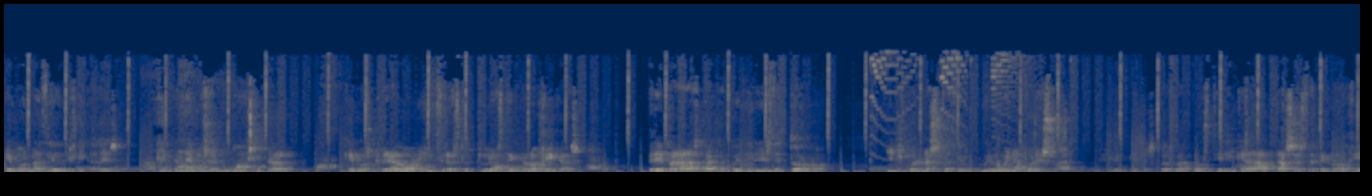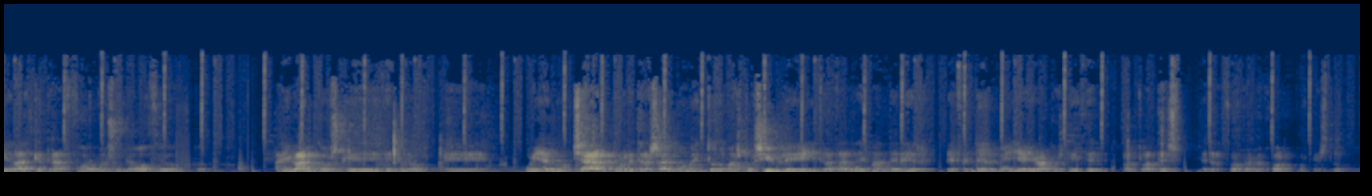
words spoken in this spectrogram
que hemos nacido digitales, que entendemos el mundo digital, que hemos creado infraestructuras tecnológicas preparadas para competir en este entorno y nos pone en una situación muy buena por eso. ¿eh? Mientras que los bancos tienen que adaptarse a esta tecnología, a la vez que transforman su negocio. Hay bancos que dicen, bueno, eh, voy a luchar por retrasar el momento lo más posible y tratar de mantener, defenderme y hay bancos que dicen cuanto antes me transforme mejor porque esto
